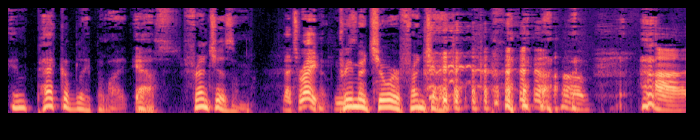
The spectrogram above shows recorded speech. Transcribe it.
impeccably polite. Yeah. Yes, Frenchism, That's right. Was- premature Frenchite. uh,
